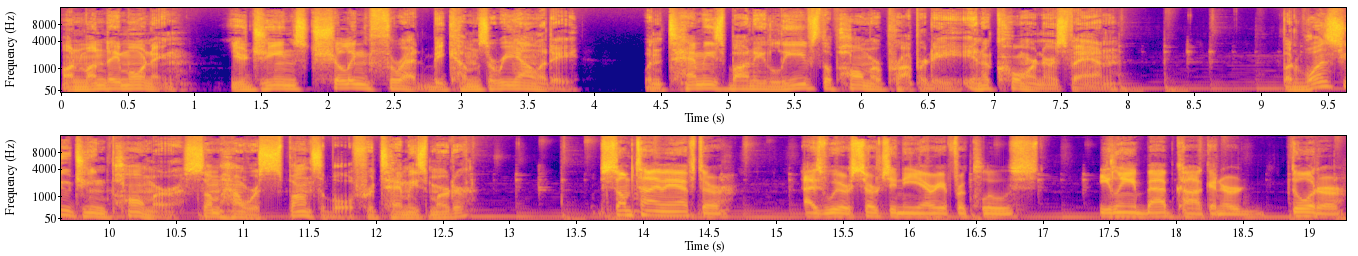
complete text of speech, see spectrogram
On Monday morning, Eugene's chilling threat becomes a reality when Tammy's body leaves the Palmer property in a coroner's van. But was Eugene Palmer somehow responsible for Tammy's murder? Sometime after, as we were searching the area for clues, Elaine Babcock and her daughter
